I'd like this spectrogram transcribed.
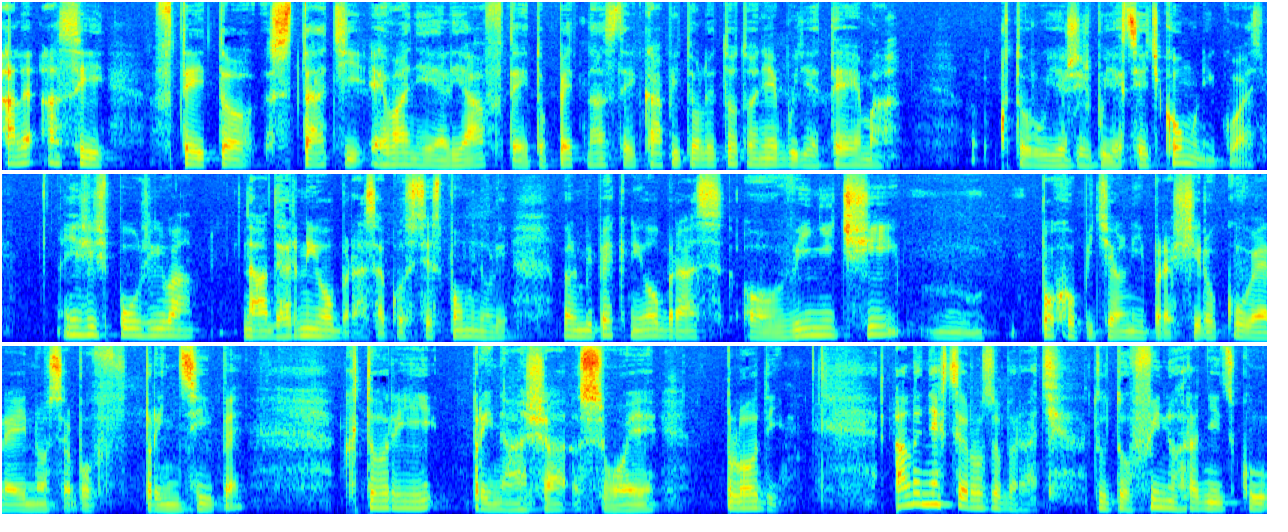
ale asi v tejto stati Evanielia, v tejto 15. kapitole, toto nebude téma, ktorú Ježiš bude chcieť komunikovať. Ježiš používa nádherný obraz, ako ste spomenuli. Veľmi pekný obraz o viniči, pochopiteľný pre širokú verejnosť, alebo v princípe, ktorý prináša svoje plody. Ale nechce rozoberať túto finohradníckú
